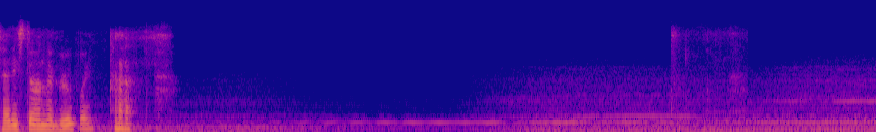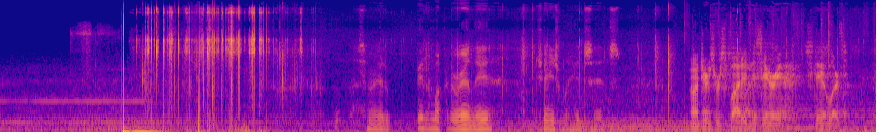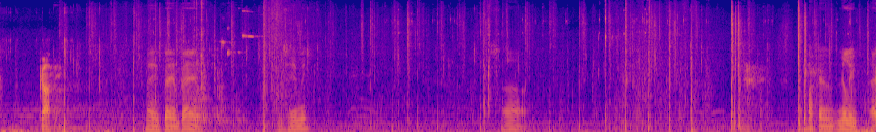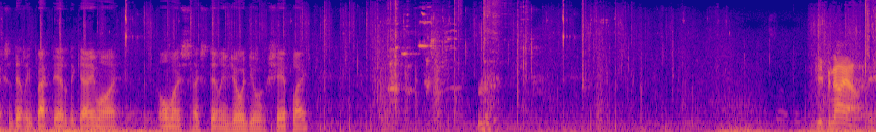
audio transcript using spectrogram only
Teddy's still in the group way. Sorry, I had a bit of mucking around there. Changed my headsets. Hunters were spotted in this area. Stay alert. Copy. Hey, bam, bam. You hear me? What's up? I fucking nearly accidentally backed out of the game. I almost accidentally enjoyed your share play. Keep an eye out.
